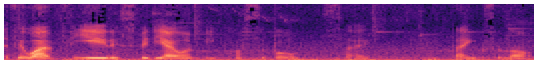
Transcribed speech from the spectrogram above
If it weren't for you, this video wouldn't be possible. So, thanks a lot.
